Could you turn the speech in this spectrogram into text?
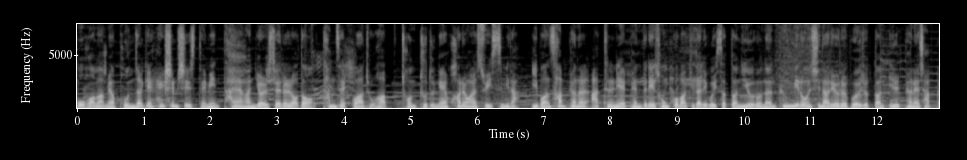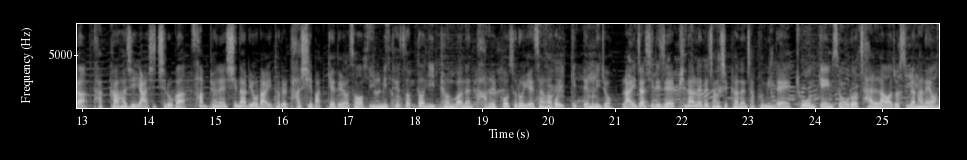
모험하며 본작의 핵심 시스템인 다양한 열쇠를 얻어 탐색과 조합, 전투 등에 활용할 수 있습니다. 이번 3편을 아틀리에 팬들이 손꼽아 기다리고 있었던 이유로는 흥미로운 시나리오를 보여줬던 1편의 작가 타카하시 야시치로가 3편의 시나리오 라이터를 다시 맡게 되어서 밋밋했었던 2편과는 다를 것으로 예상하고 있기 때문이죠. 라이자 시리즈의 피날레를 장식하는 작품인데 좋은 게임성으로 잘 나와줬으면 하네요.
